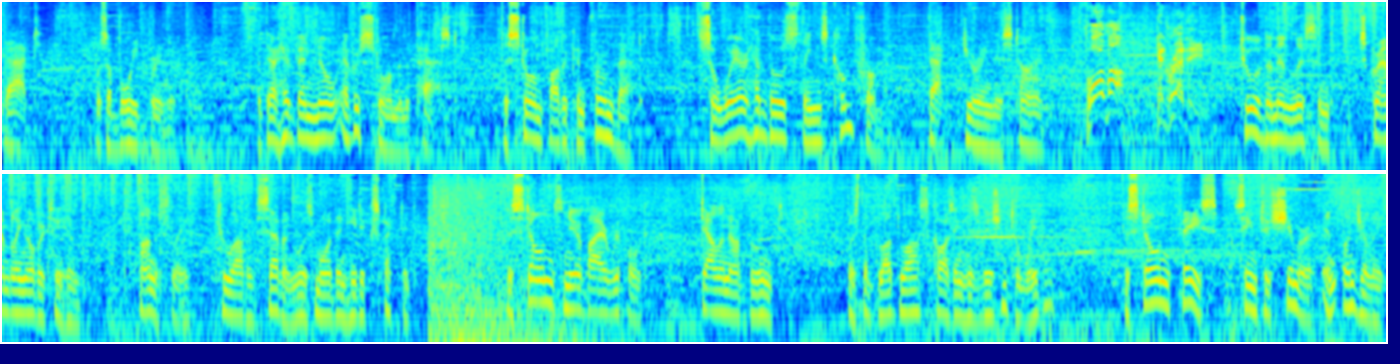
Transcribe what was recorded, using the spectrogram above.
That was a Voidbringer. But there had been no Everstorm in the past. The Stormfather confirmed that. So where had those things come from, back during this time? Form up! Get ready! Two of the men listened, scrambling over to him. Honestly, two out of seven was more than he'd expected. The stones nearby rippled. Dalinar blinked. Was the blood loss causing his vision to waver? The stone face seemed to shimmer and undulate,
